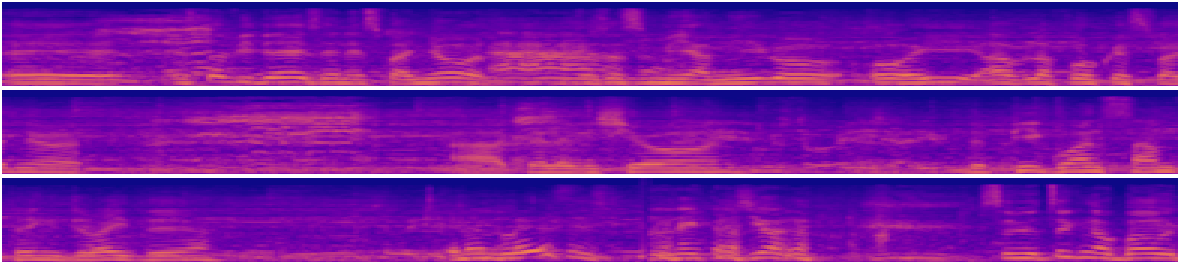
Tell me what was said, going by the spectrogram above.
eh, este video es en español, Ajá. entonces mi amigo hoy habla poco español. Ah, televisión. The pig wants something right there. En inglés es Una impresión. So you're talking about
